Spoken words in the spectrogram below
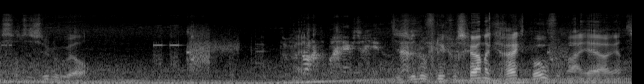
Is dat de Zulu wel? Verdachte begeeft zich in. Die Zulu vliegt waarschijnlijk recht boven mij ergens.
